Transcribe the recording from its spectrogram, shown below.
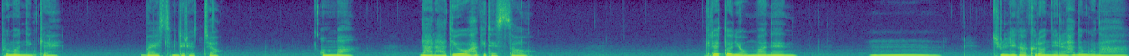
부모님께 말씀드렸죠. 엄마, 나 라디오 하게 됐어. 그랬더니 엄마는, 음, 줄리가 그런 일을 하는구나.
